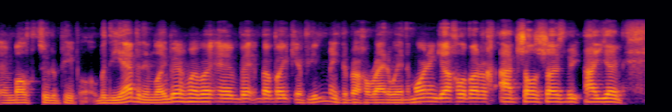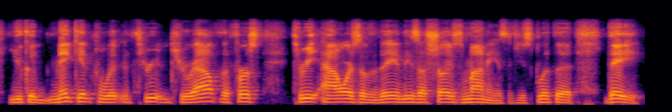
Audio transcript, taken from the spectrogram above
a multitude of people. With the evidence, if you didn't make the bracha right away in the morning, you could make it through throughout the first three hours of the day, and these are shoyz manis. If you split the day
